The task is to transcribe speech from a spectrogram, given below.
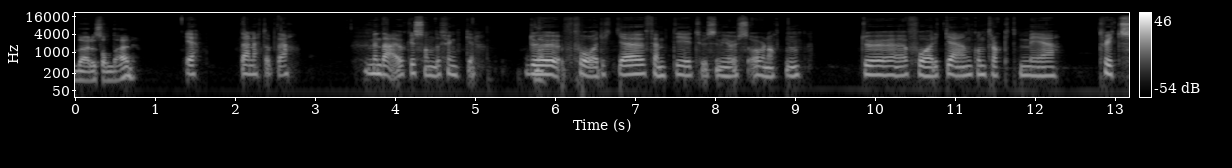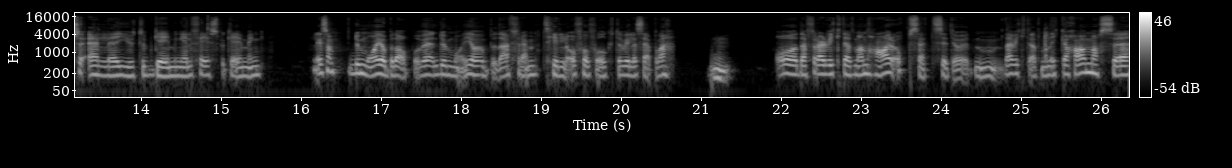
da er det sånn det er. Ja, Det er nettopp det. Men det er jo ikke sånn det funker. Du Nei. får ikke 50 000 viewers over natten. Du får ikke en kontrakt med Twitch eller YouTube Gaming eller Facebook Gaming. Liksom. Du må jobbe deg oppover. Du må jobbe deg frem til å få folk til å ville se på deg. Mm. Og derfor er det viktig at man har oppsettet sitt i orden. Det er viktig at man ikke har masse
